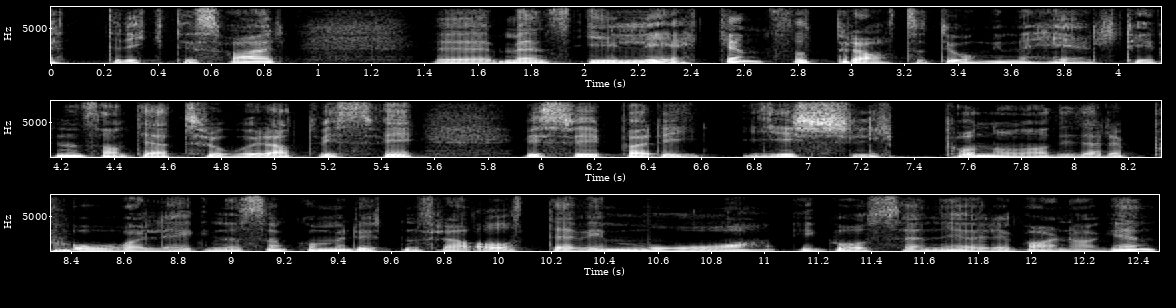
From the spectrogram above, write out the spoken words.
et riktig svar. Eh, mens i leken så pratet jo ungene hele tiden. sånn at jeg tror at hvis vi, hvis vi bare gir slipp på noen av de der påleggene som kommer utenfra, alt det vi må i gåsehendene gjøre i barnehagen,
